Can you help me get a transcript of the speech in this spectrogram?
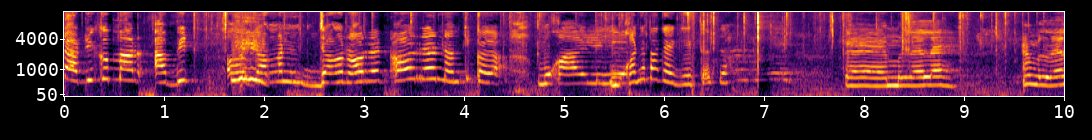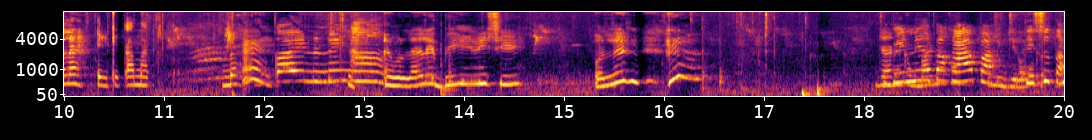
tadi kemar Abi oh, jangan jangan oren-oren nanti kayak muka Aileen. Mukanya pakai gitu aja. Eh meleleh. Eh meleleh. Dikit amat. Nah, bukain ininya. Eh, lele bini sih. Oleh. Jangan Bini pakai apa? Tisu tak?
